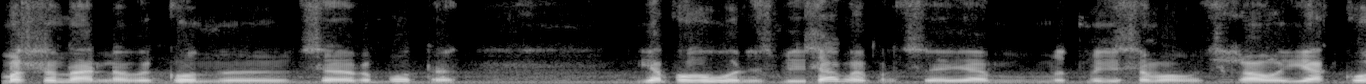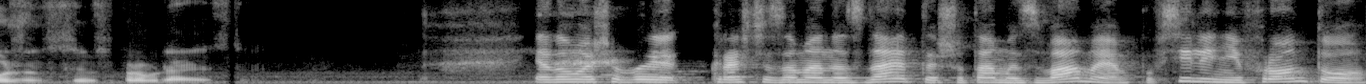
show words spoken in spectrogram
машинально виконується робота. Я поговорю з бійцями про це. Я, мені самому цікаво, як кожен з цим справляється. Я думаю, що ви краще за мене знаєте, що там із вами по всій лінії фронту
